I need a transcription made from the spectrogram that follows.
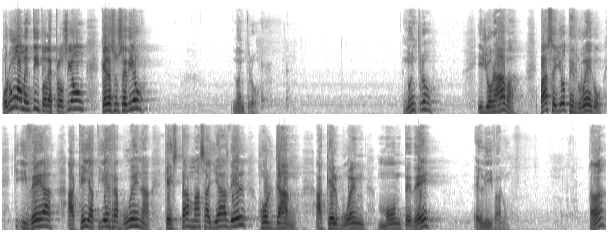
Por un momentito de explosión, ¿qué le sucedió? No entró. No entró. Y lloraba. Pase yo te ruego y vea aquella tierra buena que está más allá del Jordán, aquel buen monte de el Líbano. ¿Ah?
